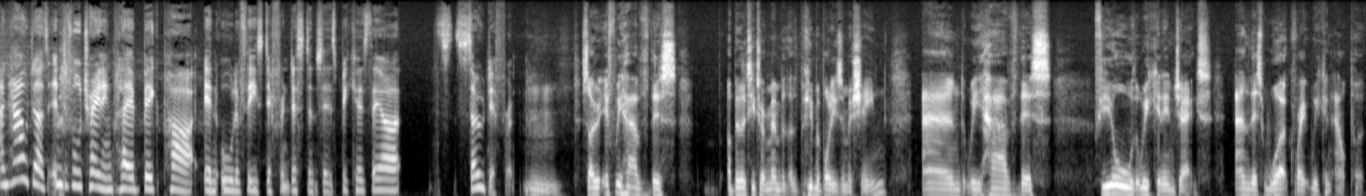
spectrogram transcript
And how does interval training play a big part in all of these different distances? Because they are so different. Mm. So if we have this ability to remember that the human body is a machine and we have this fuel that we can inject and this work rate we can output.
